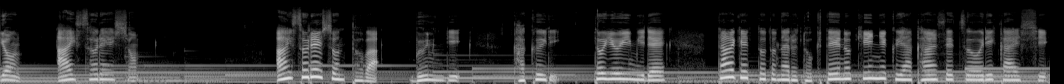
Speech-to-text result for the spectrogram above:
4アイソレーション。アイソレーションとは分離隔離という意味でターゲットとなる特定の筋肉や関節を理解し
